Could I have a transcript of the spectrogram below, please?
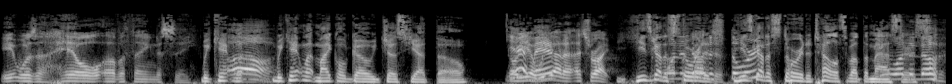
it was a hell of a thing to see. We can't Oh. let, we can't let Michael go just yet though. oh Yeah, yeah, we got to That's right. He's got You a story, to, the story? he's got a story to tell us about the Masters. to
